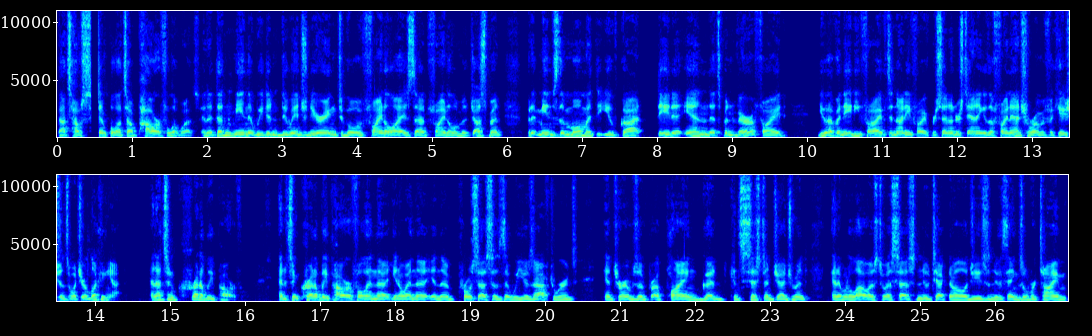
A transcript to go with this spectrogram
That's how simple, that's how powerful it was. And it doesn't mean that we didn't do engineering to go and finalize that final adjustment, but it means the moment that you've got data in that's been verified, you have an 85 to 95% understanding of the financial ramifications of what you're looking at. And that's incredibly powerful. And it's incredibly powerful in the, you know, in the in the processes that we use afterwards in terms of applying good, consistent judgment. And it would allow us to assess new technologies and new things over time.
